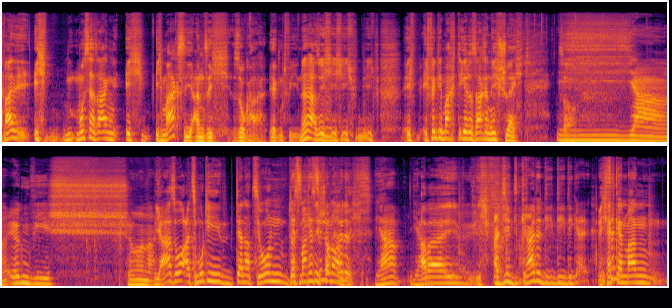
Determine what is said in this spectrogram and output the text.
Weil ich muss ja sagen, ich, ich mag sie an sich sogar irgendwie. Ne? Also ich, mhm. ich, ich, ich, ich, ich finde, die macht ihre Sache nicht schlecht. So. Ja, irgendwie schon. Ja, so als Mutti der Nation, das jetzt, macht jetzt sie schon ordentlich. Ja, ja. Aber ich. Also gerade die, die, die, Ich, ich hätte gern mal einen,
